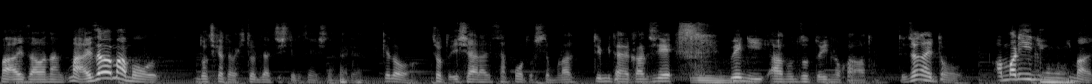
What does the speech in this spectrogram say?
まあ、相沢なんか、まあ、相沢はまあもう、どっちかといえば独り立ちしてる選手なんであれなんだけど、ちょっと石原にサポートしてもらってみたいな感じで、うん上にあのずっといるのかなと思って、じゃないと、あんまりうん今、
